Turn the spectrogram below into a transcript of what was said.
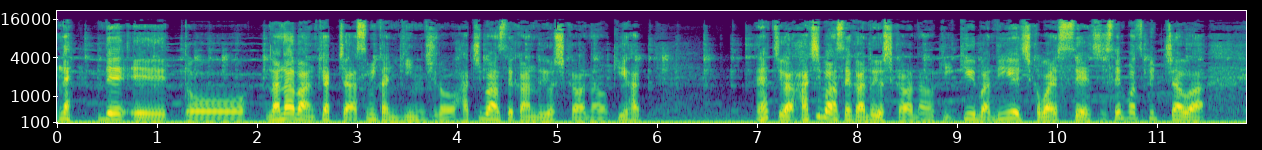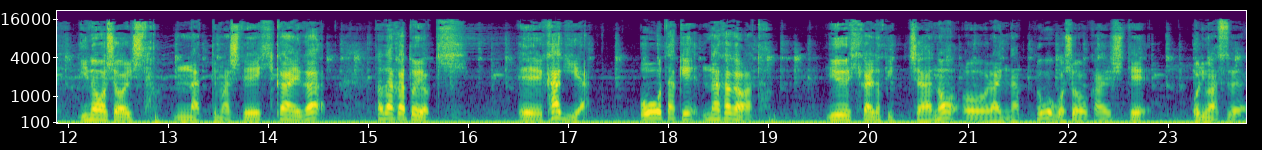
ね。で、えー、っと、7番キャッチャー、住谷銀次郎、8番セカンド、吉川直樹、え？違う、8番セカンド、吉川直樹、9番 DH 小林誠司、先発ピッチャーは、伊能昌一となってまして、控えが、田中豊樹、えー、鍵谷、大竹中川という控えのピッチャーのラインナップをご紹介しております。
